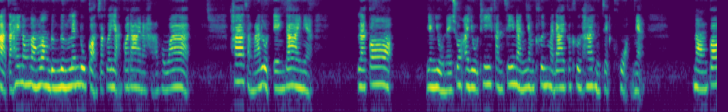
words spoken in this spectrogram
อาจจะให้น้องๆ ลองดึงๆ เล่นดูก่อนสักระยะก็ได้นะคะ เพราะว่าถ้าสามารถหลุดเองได้เนี่ย แล้วก็ยังอยู่ในช่วงอายุที่ฟันซี่นั้นยังขึ้นมาได้ก็คือ 5-7 ขวบเนี่ย น้องก็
